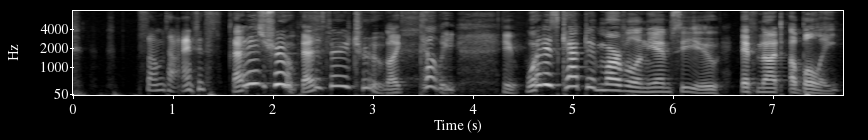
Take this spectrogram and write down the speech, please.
sometimes. That is true. That is very true. Like, tell me, hey, what is Captain Marvel in the MCU if not a bully?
